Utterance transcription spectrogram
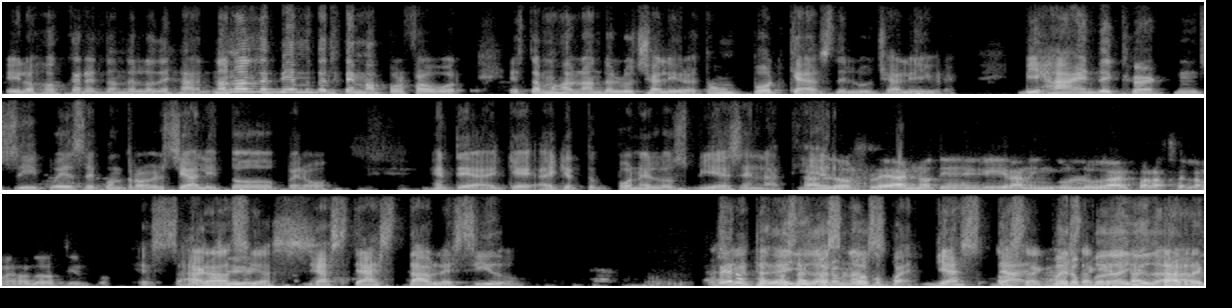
¿Y los Oscars dónde lo dejan? No nos desviemos del tema, por favor. Estamos hablando de lucha libre. Esto es un podcast de lucha libre. Behind the curtain, sí, puede ser controversial y todo, pero gente, hay que, hay que poner los pies en la o sea, tierra. los Flair no tienen que ir a ningún lugar para hacer la mejor de los tiempos. Exacto. Gracias. Ya está establecido. O Pero puede ayudar a una sea, compa- ya es- O ya- sea, pero puede está- ayudar.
